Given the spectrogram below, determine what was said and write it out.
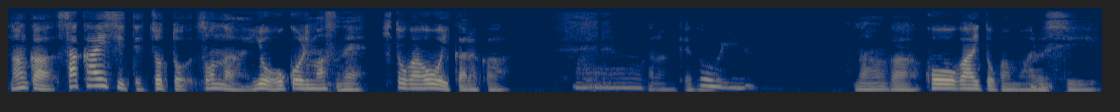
なんか、堺市ってちょっと、そんなん、よう起こりますね。人が多いからか、あわからんけあ、ど。多いな。なんか、郊外とかもあるし、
